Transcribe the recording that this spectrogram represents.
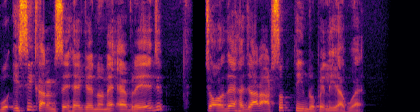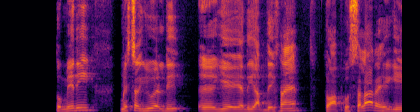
वो इसी कारण से है कि इन्होंने एवरेज चौदह हज़ार आठ सौ तीन रुपए लिया हुआ है। तो मेरी, मिस्टर यूएलडी ये यदि आप देख रहे हैं तो आपको सलाह रहेगी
